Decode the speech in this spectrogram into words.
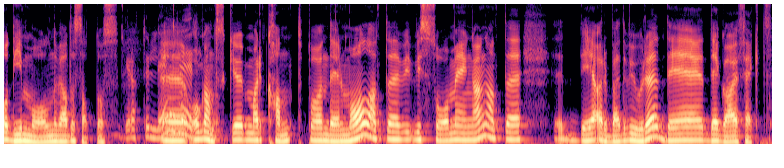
på de målene vi hadde satt oss. Gratulerer. Eh, og ganske markant på en del mål. At eh, vi, vi så med en gang at eh, det arbeidet vi gjorde, det, det ga effekt.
